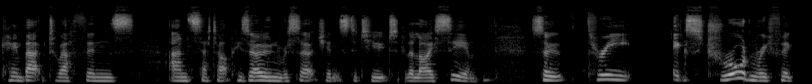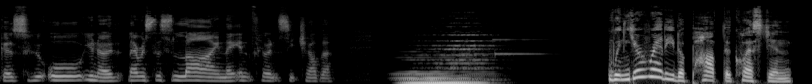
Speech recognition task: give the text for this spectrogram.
came back to Athens, and set up his own research institute, the Lyceum. So, three extraordinary figures who all, you know, there is this line, they influence each other. When you're ready to pop the question,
